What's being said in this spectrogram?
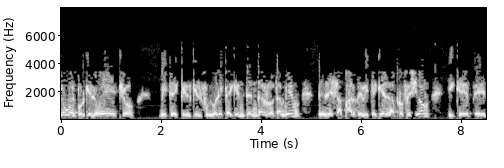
yo voy, porque lo he hecho, viste que el que el futbolista hay que entenderlo también desde esa parte viste que es la profesión y que eh,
